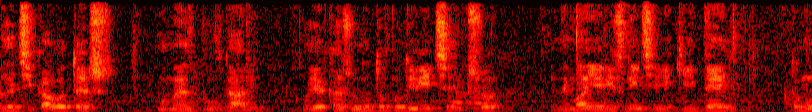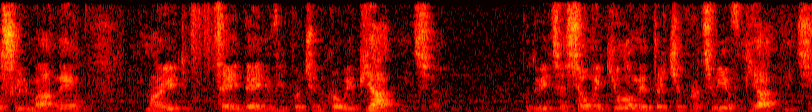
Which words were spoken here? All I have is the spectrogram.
Але цікаво теж момент був далі, коли я кажу, ну то подивіться, якщо немає різниці, який день, то мусульмани мають цей день відпочинковий п'ятниця. Подивіться, сьомий кілометр чи працює в п'ятницю.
